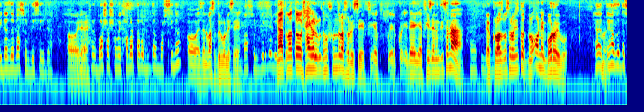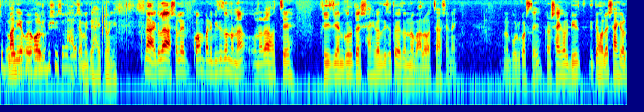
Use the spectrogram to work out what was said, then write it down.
এইটা যে বাছর দিছে এটা। ও এটা আপনার বসার সময় খাবার টাবার দিতাম পারছি না। ও এজন বাচ্চা দুর্বল হয়েছে দুর্বল না তোমার তো শাহিওয়াল খুব সুন্দর বাছর হয়েছে এটা ফিজেনে দিছো না? এটা ক্রস বছর হয়েছে তো অনেক বড় হইব। হ্যাঁ দেখা যাইতেছে মানে আচ্ছা আমি দেখাই একটুখানি। না এগুলা আসলে কোম্পানি বীজের জন্য না। ওনারা হচ্ছে ফিজিয়ান গরুতে শাহিওয়াল দিছে তো এজন্য ভালো বাচ্চা আসে নাই। মানে ভুল করছে কারণ শাহিওয়াল বীজ দিতে হলে শাহিওয়াল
